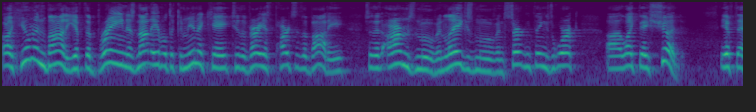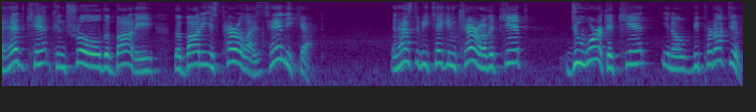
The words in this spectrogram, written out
a human body, if the brain is not able to communicate to the various parts of the body so that arms move and legs move and certain things work uh, like they should, if the head can't control the body, the body is paralyzed, it's handicapped, and has to be taken care of. It can't do work, it can't, you know, be productive.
